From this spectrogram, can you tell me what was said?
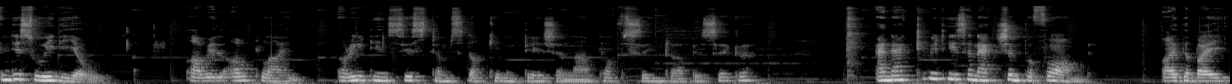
In this video, I will outline reading systems documentation. I'm Professor Indra Abeysekera. An activity is an action performed either by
